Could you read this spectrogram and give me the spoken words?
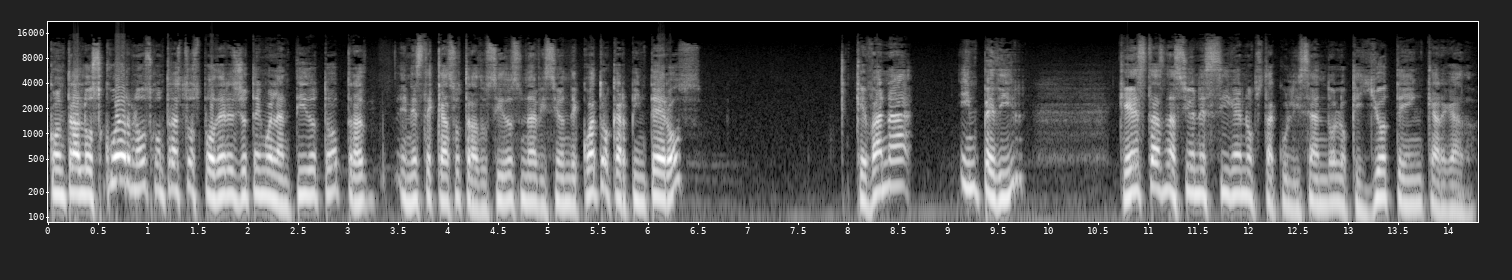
Contra los cuernos, contra estos poderes, yo tengo el antídoto, en este caso traducido es una visión de cuatro carpinteros que van a impedir que estas naciones sigan obstaculizando lo que yo te he encargado.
